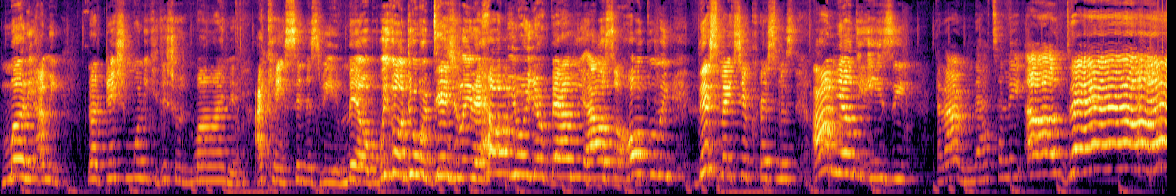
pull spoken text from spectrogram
money. I mean, not this money because this was mine and I can't send this via mail, but we're gonna do it digitally to help you and your family out. So hopefully this makes your Christmas. I'm Young and Easy. And I'm Natalie Odell.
